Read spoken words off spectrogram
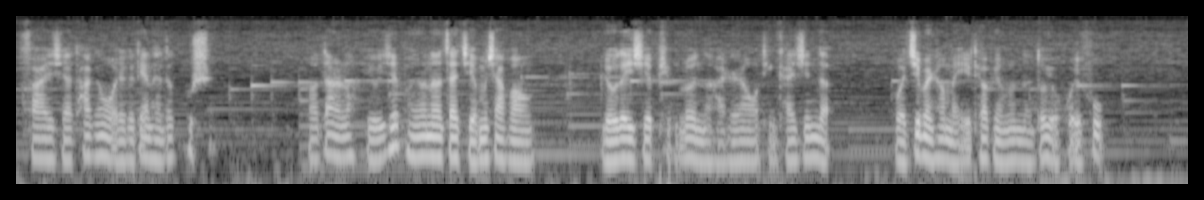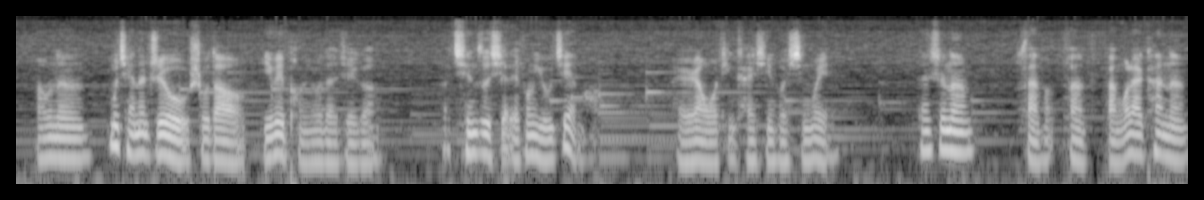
发一下他跟我这个电台的故事。啊，当然了，有一些朋友呢在节目下方留的一些评论呢，还是让我挺开心的。我基本上每一条评论呢都有回复。然后呢，目前呢只有收到一位朋友的这个亲自写了一封邮件哈，还是让我挺开心和欣慰的。但是呢，反反反反过来看呢。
